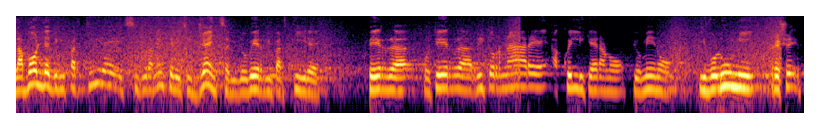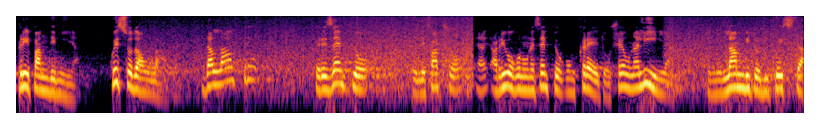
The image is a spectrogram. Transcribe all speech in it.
la voglia di ripartire e sicuramente l'esigenza di dover ripartire per poter ritornare a quelli che erano più o meno i volumi pre-pandemia. Questo da un lato. Dall'altro, per esempio, faccio, eh, arrivo con un esempio concreto, c'è una linea che nell'ambito di questa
